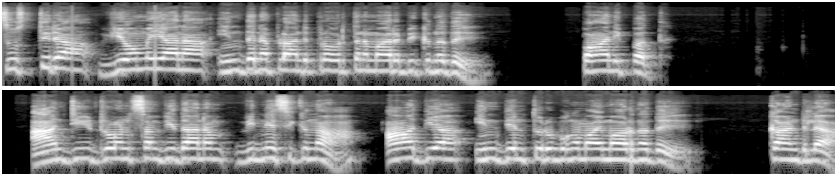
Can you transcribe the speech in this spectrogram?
സുസ്ഥിര വ്യോമയാന ഇന്ധന പ്ലാന്റ് പ്രവർത്തനം ആരംഭിക്കുന്നത് പാനിപ്പത്ത് ആന്റി ഡ്രോൺ സംവിധാനം വിന്യസിക്കുന്ന ആദ്യ ഇന്ത്യൻ തുറമുഖമായി മാറുന്നത് കാണ്ടില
